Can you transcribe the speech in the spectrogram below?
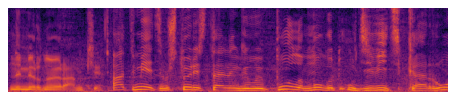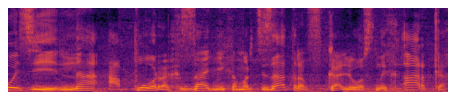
номерной рамки. Отметим, что рестайлинговые поло могут удивить коррозией на опорах задних амортизаторов в колесных арках,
